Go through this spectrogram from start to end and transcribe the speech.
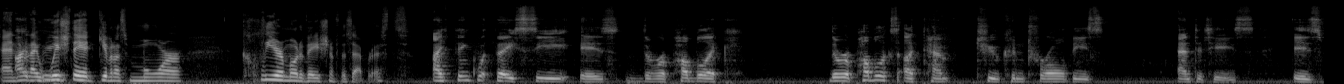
and I and I mean- wish they had given us more clear motivation for the Separatists. I think what they see is the Republic, the Republic's attempt to control these entities is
